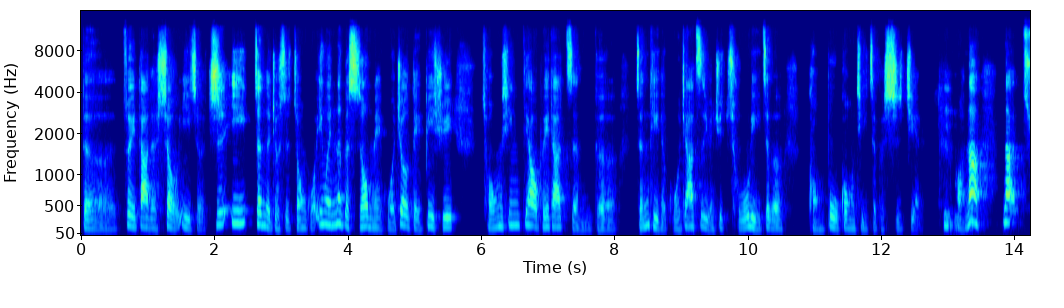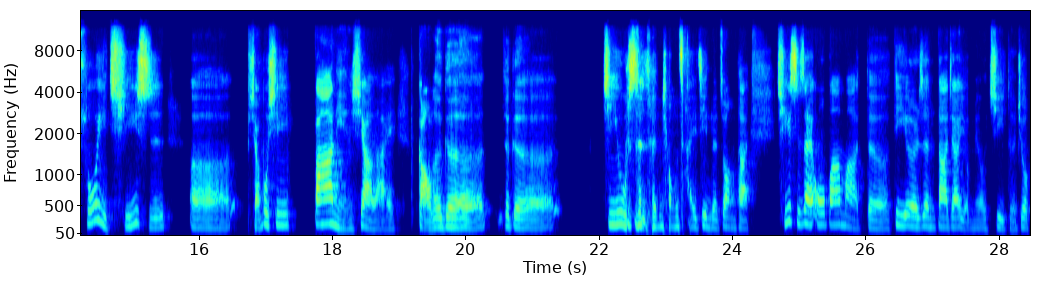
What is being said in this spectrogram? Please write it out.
的最大的受益者之一，真的就是中国，因为那个时候美国就得必须重新调配它整个整体的国家资源去处理这个恐怖攻击这个事件。哦，那那所以其实。呃，小布希八年下来搞了个这个几乎是人穷财尽的状态。其实，在奥巴马的第二任，大家有没有记得，就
